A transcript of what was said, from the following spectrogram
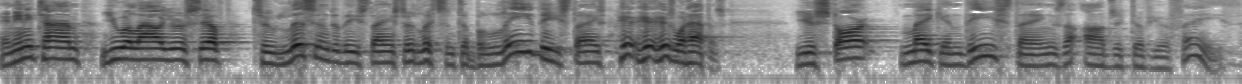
And anytime you allow yourself to listen to these things, to listen, to believe these things, here, here, here's what happens. You start making these things the object of your faith.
